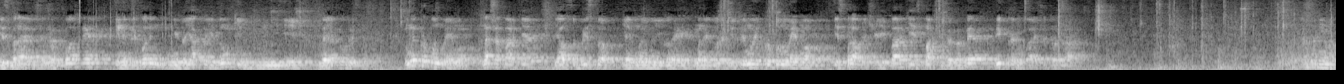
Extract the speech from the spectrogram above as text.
і збираємося вже вкотре і не приходимо ні до якої думки, ні до якого висновку. Ми пропонуємо, наша партія, я особисто, я думаю, мої колеги мене теж підтримують, пропонуємо із правлячої партії, з партії БПП Віктора Миколаївича. Зрозуміло.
